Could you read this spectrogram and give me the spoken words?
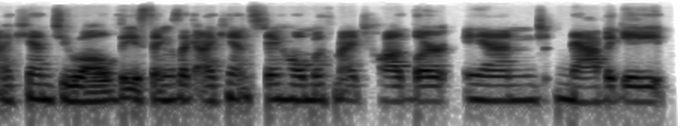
I can't do all these things. Like, I can't stay home with my toddler and navigate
